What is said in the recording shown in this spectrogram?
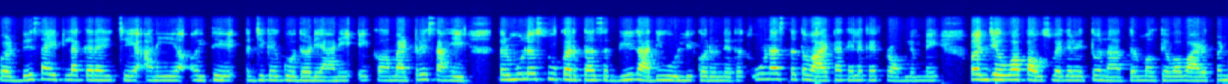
पडदे साईडला करायचे आणि इथे जे काही गोधडे आणि एक मॅट्रेस आहे, तर मुलं सू करतात, सगळी गादी ओली करून देतात. ऊन असतं तर वाळ टाकायला काही प्रॉब्लेम नाही. पण जेव्हा पाऊस वगैरे येतो ना, तर मग तेव्हा वाळत पण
